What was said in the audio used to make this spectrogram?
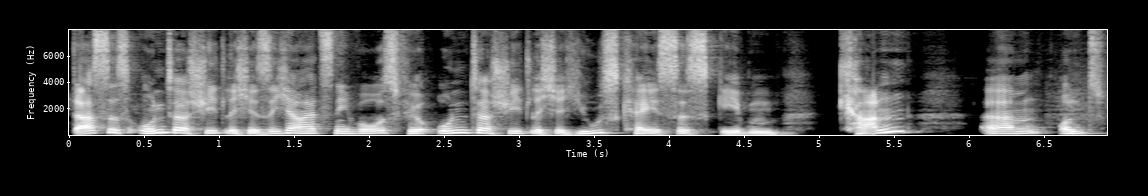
dass es unterschiedliche Sicherheitsniveaus für unterschiedliche Use Cases geben kann. Ähm, und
